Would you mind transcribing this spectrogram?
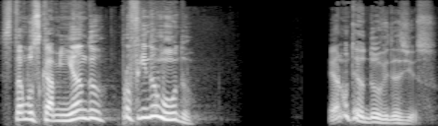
Estamos caminhando para o fim do mundo. Eu não tenho dúvidas disso.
